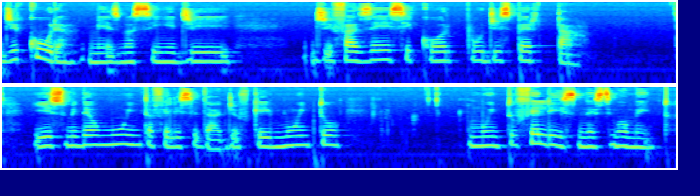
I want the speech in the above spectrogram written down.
de cura, mesmo assim, e de, de fazer esse corpo despertar. E isso me deu muita felicidade. Eu fiquei muito, muito feliz nesse momento.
